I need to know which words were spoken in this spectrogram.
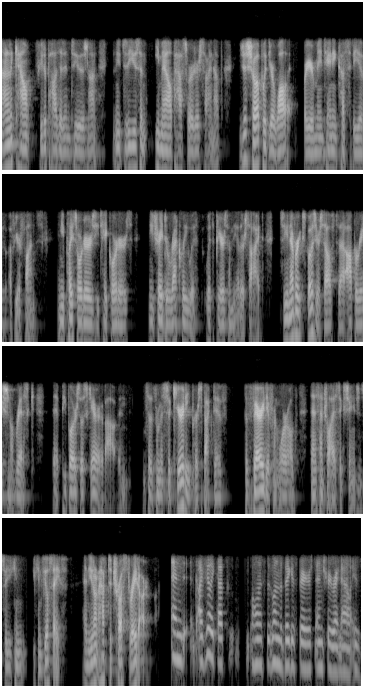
not an account for you to deposit into. There's not you need to use an email, password, or sign up. You just show up with your wallet where you're maintaining custody of, of your funds. And you place orders, you take orders, and you trade directly with, with peers on the other side. So you never expose yourself to that operational risk that people are so scared about. And, and so from a security perspective, it's a very different world than a centralized exchange. And so you can you can feel safe and you don't have to trust radar. And I feel like that's honestly one of the biggest barriers to entry right now is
